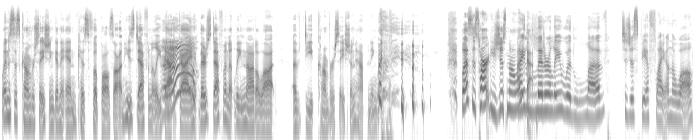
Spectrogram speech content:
when is this conversation going to end? Because football's on. He's definitely that guy. Oh. There's definitely not a lot of deep conversation happening with him. Bless his heart, he's just not like I that. literally would love to just be a fly on the wall,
